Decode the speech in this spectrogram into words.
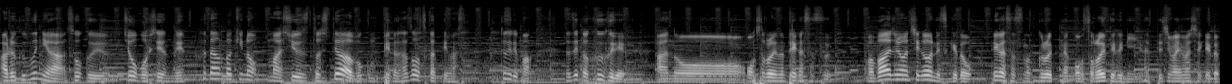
歩く分にはすごく重宝してるので、普段履きの、まあ、シューズとしては僕もペガサスを使っています。というわけで、まあ、なぜか夫婦で、あのー、お揃いのペガサス、まあ、バージョンは違うんですけど、ペガサスの黒ってなんかお揃いというふうになってしまいましたけど、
